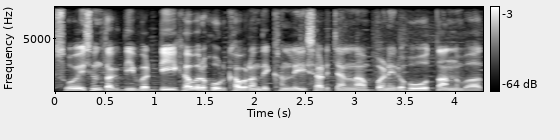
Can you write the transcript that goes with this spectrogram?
ਸੋ ਇਸ ਹੁਣ ਤੱਕ ਦੀ ਵੱਡੀ ਖਬਰ, ਹੋਰ ਖਬਰਾਂ ਦੇਖਣ ਲਈ ਸਾਡੇ ਚੈਨਲ ਨਾਲ ਬਣੇ ਰਹੋ। ਧੰਨਵਾਦ।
